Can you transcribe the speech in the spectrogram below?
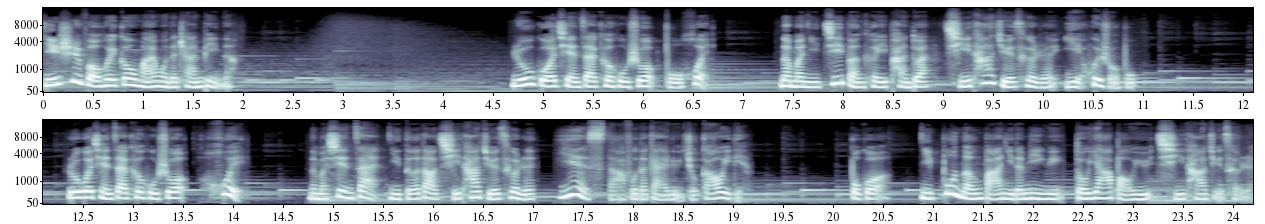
您是否会购买我的产品呢？如果潜在客户说不会，那么你基本可以判断其他决策人也会说不。”如果潜在客户说会，那么现在你得到其他决策人 yes 答复的概率就高一点。不过，你不能把你的命运都押宝于其他决策人。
